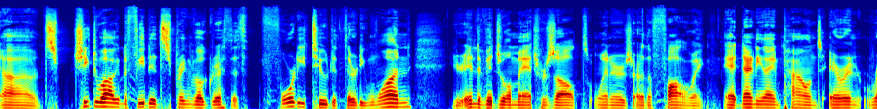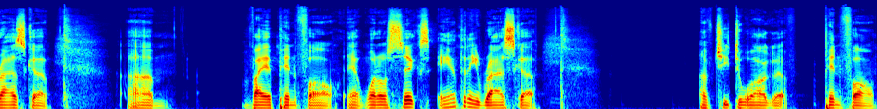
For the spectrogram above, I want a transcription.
uh, Cheektowaga defeated Springville Griffith 42 to 31. Your individual match result winners are the following: at 99 pounds, Aaron Raska. Um, via pinfall. At 106, Anthony Raska of Cheektowaga, pinfall.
